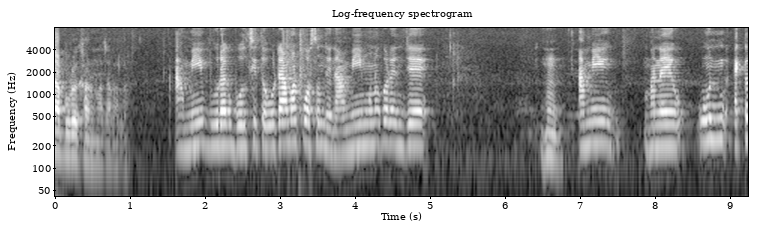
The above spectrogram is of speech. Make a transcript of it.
না বুড়ো খাওয়ার মজা ভালো? আমি বুড়া বলছি তো ওটা আমার পছন্দই না। আমি মনে করেন যে হুম। আমি মানে উন একটা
